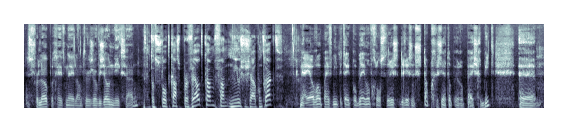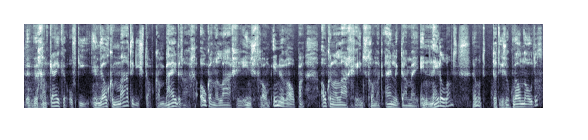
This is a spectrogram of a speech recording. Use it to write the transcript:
Dus voorlopig heeft Nederland er sowieso niks aan. En tot slot Casper Veldkamp van Nieuw Sociaal Contract. Nee, Europa heeft niet meteen het probleem opgelost. Er is, er is een stap gezet op Europees gebied. Uh, we gaan kijken of die, in welke mate die stap kan bijdragen. Ook aan een lagere instroom in Europa. Ook aan een lagere instroom uiteindelijk daarmee in Nederland. He, want dat is ook wel nodig.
